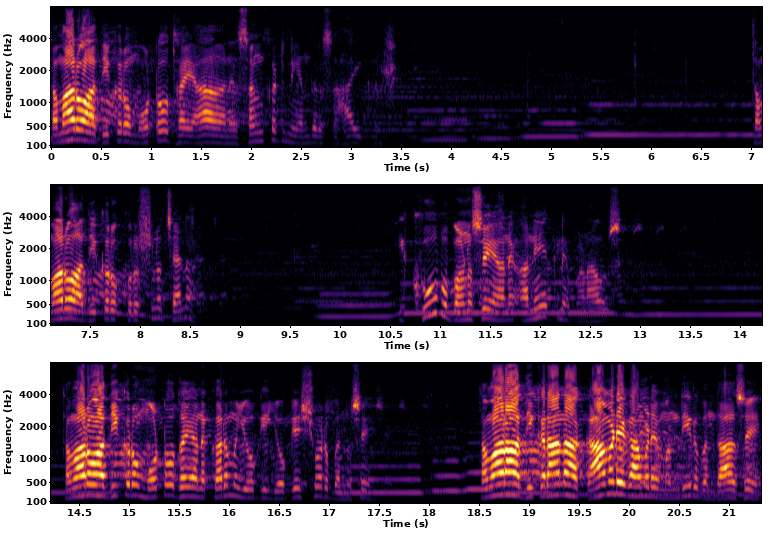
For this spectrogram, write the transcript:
તમારો આ દીકરો મોટો થયા અને સંકટની અંદર સહાય કરશે. તમારો આ દીકરો કૃષ્ણ છે ને? એ ખૂબ ભણશે અને અનેકને ભણાવશે. તમારો આ દીકરો મોટો થઈ અને કર્મયોગી યોગેશ્વર બનશે. તમારા દીકરાના ગામડે ગામડે મંદિર બંધાશે.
